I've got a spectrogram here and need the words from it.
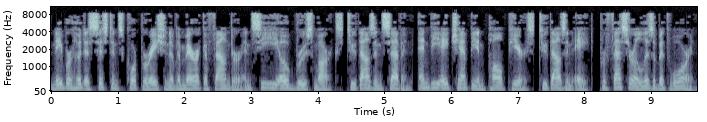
Neighborhood Assistance Corporation of America founder and CEO Bruce Marks 2007, NBA champion Paul Pierce 2008, Professor Elizabeth Warren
